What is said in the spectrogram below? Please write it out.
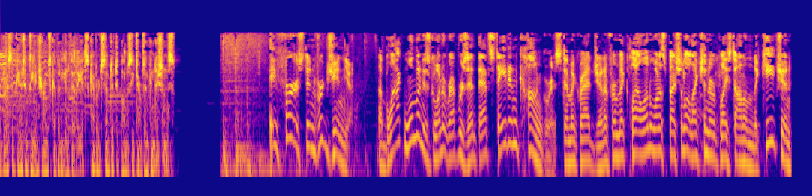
Progressive Casualty Insurance Company and affiliates covered subject to policy terms and conditions. A first in Virginia. A black woman is going to represent that state in Congress. Democrat Jennifer McClellan won a special election to replace Donald McEachin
